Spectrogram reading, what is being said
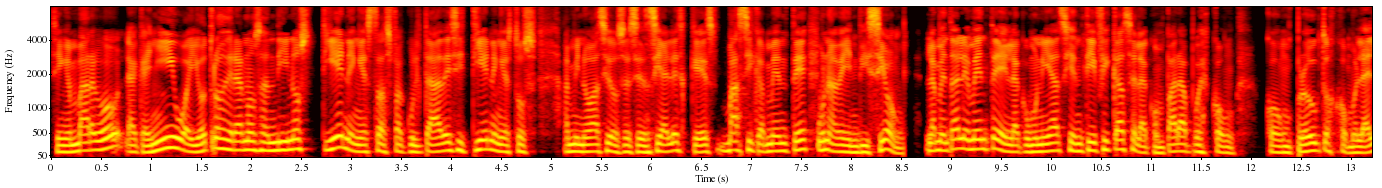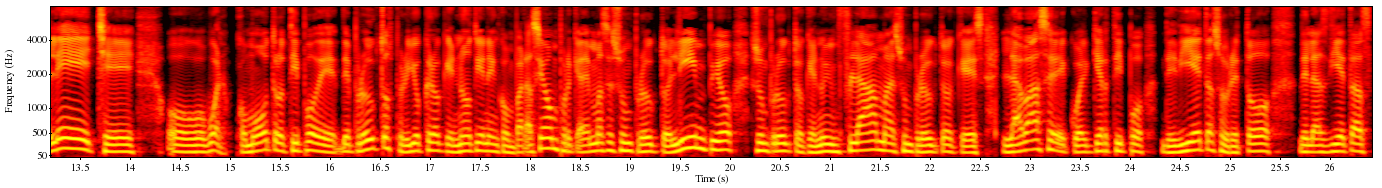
Sin embargo, la cañigua y otros granos andinos tienen estas facultades y tienen estos aminoácidos esenciales que es básicamente una bendición. Lamentablemente en la comunidad científica se la compara pues con, con productos como la leche o bueno, como otro tipo de, productos, pero yo creo que no tienen comparación porque además es un producto limpio, es un producto que no inflama, es un producto que es la base de cualquier tipo de dieta, sobre todo de las dietas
